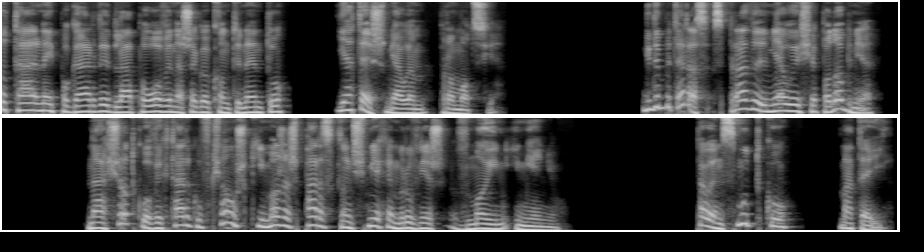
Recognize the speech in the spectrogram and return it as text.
totalnej pogardy dla połowy naszego kontynentu ja też miałem promocję. Gdyby teraz sprawy miały się podobnie, na środku owych targów książki możesz parsknąć śmiechem również w moim imieniu. Pełen smutku, Matei.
